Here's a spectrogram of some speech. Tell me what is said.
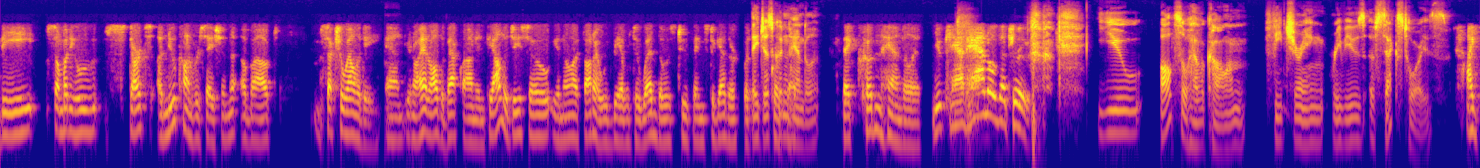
be somebody who starts a new conversation about sexuality? And, you know, I had all the background in theology, so, you know, I thought I would be able to wed those two things together. But they just couldn't they, handle it. They couldn't handle it. You can't handle the truth. you also have a column featuring reviews of sex toys. I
